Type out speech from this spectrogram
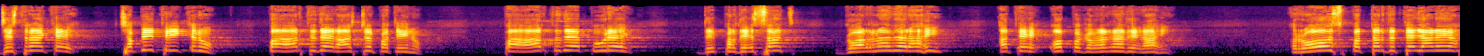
ਜਿਸ ਤਰ੍ਹਾਂ ਕਿ 26 ਤਰੀਕ ਨੂੰ ਭਾਰਤ ਦੇ ਰਾਸ਼ਟਰਪਤੀ ਨੂੰ, ਭਾਰਤ ਦੇ ਪੂਰੇ ਦੇ ਪ੍ਰਦੇਸ਼ਾਂ 'ਚ ਗਵਰਨਰ ਦੇ ਰਾਹੀਂ ਅਤੇ ਉਪ ਗਵਰਨਰ ਦੇ ਰਾਹੀਂ ਰੋਸ ਪੱਤਰ ਦਿੱਤੇ ਜਾਣੇ ਆ,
